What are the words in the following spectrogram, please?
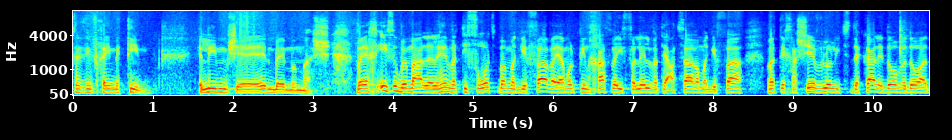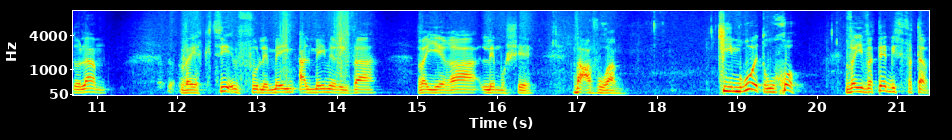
זה זבחי מתים, אלים שאין בהם ממש. ויכעיסו במעלליהם ותפרוץ במגפה, ויעמוד פנחס ויפלל ותעצר המגפה, ותחשב לו לצדקה לדור ודור עד עולם. ויקציפו למי, על מי מריבה, וירא למשה בעבורם. כי אמרו את רוחו, ויבטא בשפתיו.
